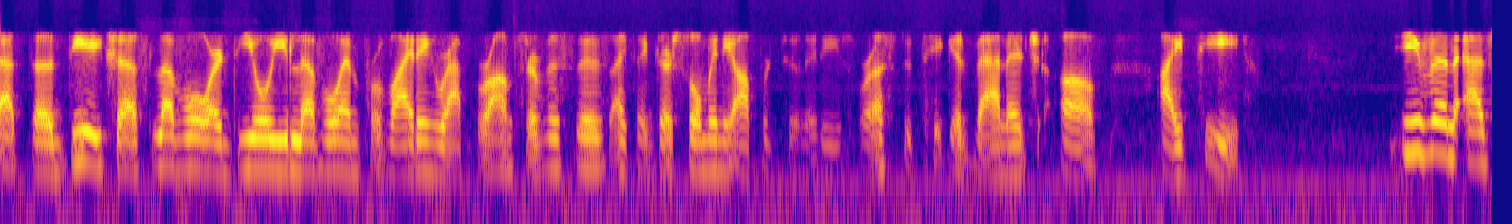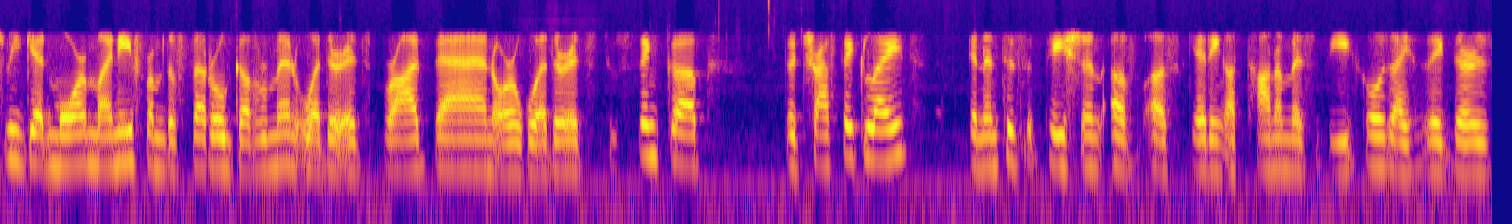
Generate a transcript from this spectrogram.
at the DHS level or DOE level, and providing wraparound services. I think there's so many opportunities for us to take advantage of IT even as we get more money from the federal government, whether it's broadband or whether it's to sync up the traffic lights in anticipation of us getting autonomous vehicles, I think there's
